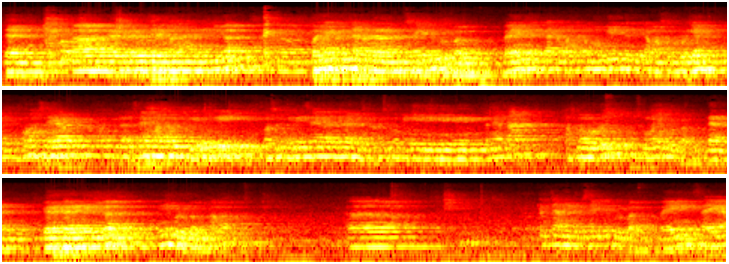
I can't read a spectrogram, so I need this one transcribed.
dan gara-gara hujan materi ini juga eh, banyak rencana dalam saya itu berubah. Banyak ketika teman-teman mungkin ketika masuk kuliah wah saya wah gila, saya masuk di UI masuk ini saya nanti harus harus begini gini, gini. ternyata pas mau lulus semuanya berubah. Dan gara-gara ini juga ini berubah. Apa? Eh, rencana hidup saya itu berubah. Bayangin saya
